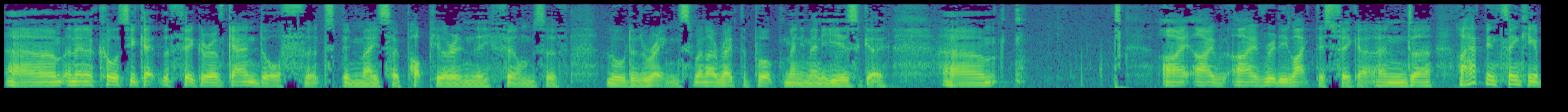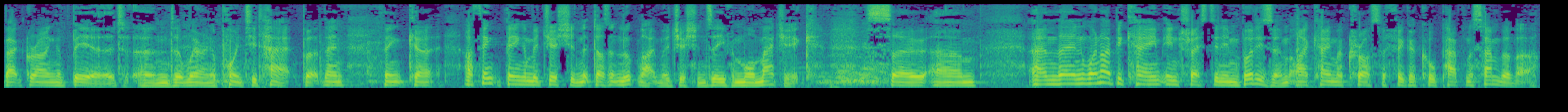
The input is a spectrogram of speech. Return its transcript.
Um, and then, of course, you get the figure of Gandalf that's been made so popular in the films of Lord of the Rings. When I read the book many, many years ago, um, I, I, I, really like this figure, and uh, I have been thinking about growing a beard and uh, wearing a pointed hat. But then think uh, I think being a magician that doesn't look like magicians even more magic. So, um, and then when I became interested in Buddhism, I came across a figure called Padmasambhava,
